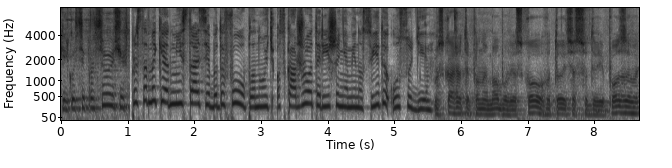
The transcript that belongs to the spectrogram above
кількості працюючих. Представники адміністрації БДФУ планують оскаржувати рішення Міносвіти у суді. Скажете, плануємо обов'язково, готуються судові позови.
